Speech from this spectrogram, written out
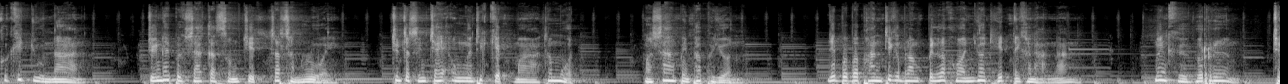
ก็คิดอยู่นาน จึงได้ปรึกษากับสมจิตทรัพย์สำรวย จึงตัดสินใจเอาเงินที่เก็บมาทั้งหมด มาสร้างเป็นภาพยนตร์ในบทประพันธ์ที่กำลังเป็นละครยอดฮิตในขณะนั้น นั่นคือเรื่องใจ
